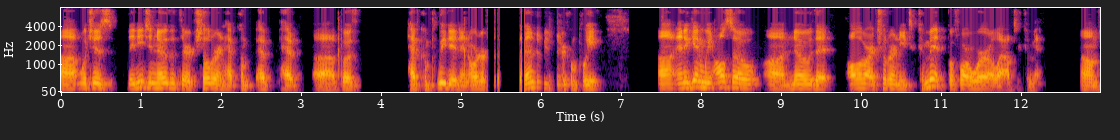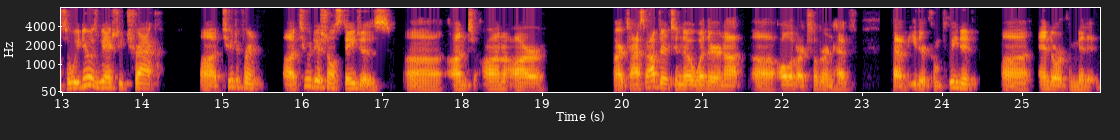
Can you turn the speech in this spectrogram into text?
uh, which is they need to know that their children have have have uh, both have completed in order for them to be complete. Uh, and again, we also uh, know that all of our children need to commit before we're allowed to commit. Um, so what we do is we actually track two different two additional stages on on our our task object to know whether or not all of our children have have either completed and or committed.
